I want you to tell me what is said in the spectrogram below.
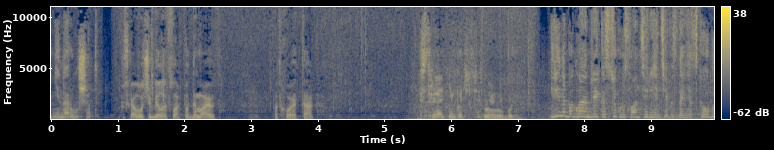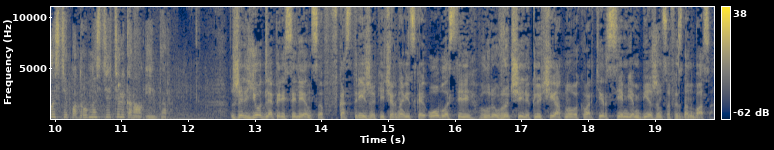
не нарушат. Пускай лучше белый флаг поднимают, подходят так. Стрелять не будете? Не, не будем. Ирина Баглай, Андрей Костюк, Руслан Терентьев из Донецкой области. Подробности телеканал Интер. Жилье для переселенцев. В Кострижевке Черновицкой области вручили ключи от новых квартир семьям беженцев из Донбасса.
